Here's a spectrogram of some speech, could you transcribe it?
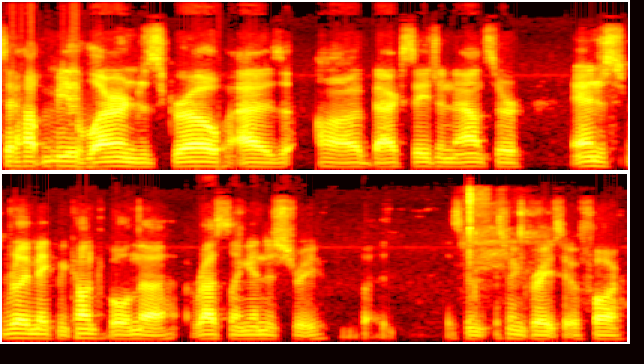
to help me learn, just grow as a backstage announcer, and just really make me comfortable in the wrestling industry. But it's been it's been great so far.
